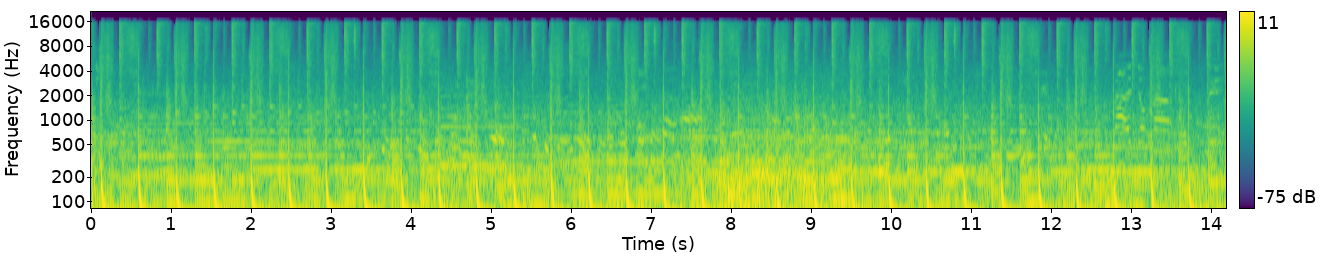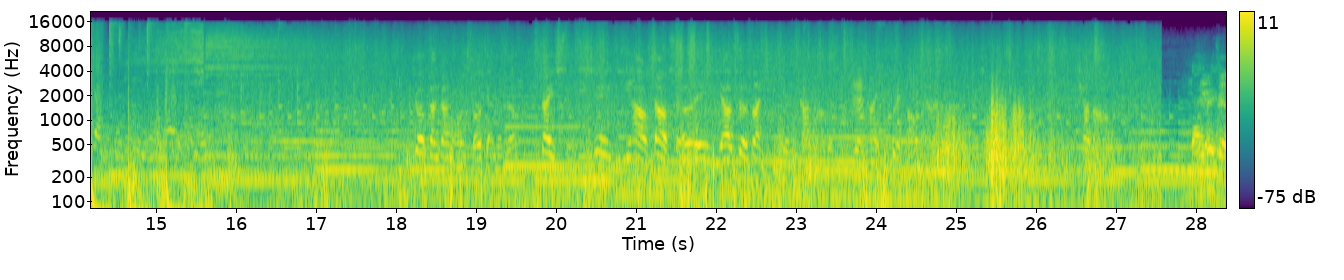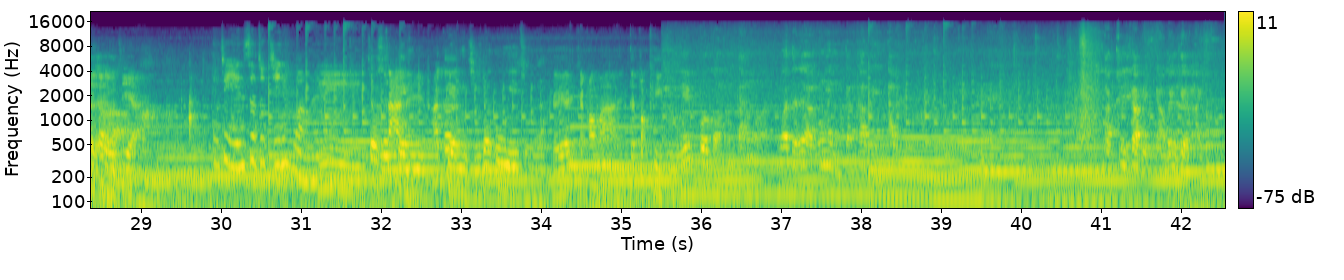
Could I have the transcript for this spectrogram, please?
就。刚刚我所讲的呢，在十一月一号到十二月一号这段期间，刚好的时间，它也会好的，恰到好。因为这个时候啊。这颜色都金黄的呢。嗯，就是大的顶啊个，顶级的乌鱼子啊。对啊，食到嘛，个足气。你报告两工啊，我就咧讲两工较袂压，啊水较袂高，免叫害。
